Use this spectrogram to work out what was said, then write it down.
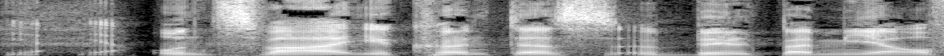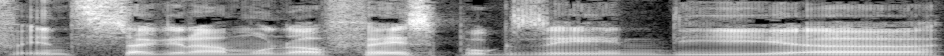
ja, ja. Und zwar, ihr könnt das Bild bei mir auf Instagram und auf Facebook sehen, die äh,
